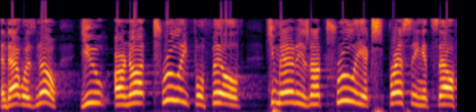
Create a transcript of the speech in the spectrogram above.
And that was, no, you are not truly fulfilled. Humanity is not truly expressing itself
